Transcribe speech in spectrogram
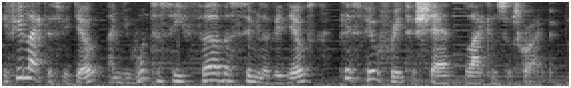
If you like this video and you want to see further similar videos, please feel free to share, like, and subscribe.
